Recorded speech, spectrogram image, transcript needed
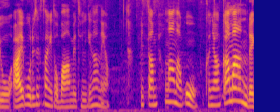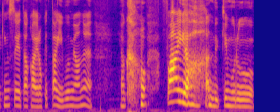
요 아이보리 색상이 더 마음에 들긴 하네요. 일단 편안하고 그냥 까만 레깅스에다가 이렇게 딱 입으면은 약간 파이어한 느낌으로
